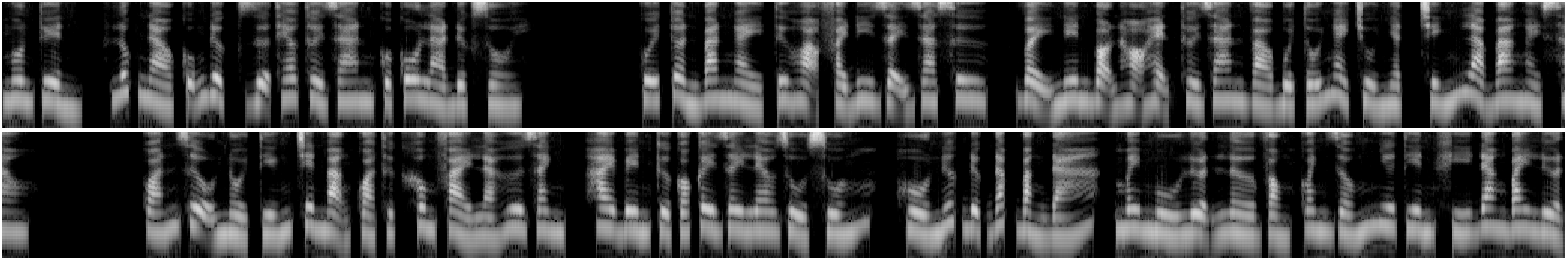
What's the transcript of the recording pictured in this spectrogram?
Môn tuyển, lúc nào cũng được dựa theo thời gian của cô là được rồi. Cuối tuần ban ngày tư họa phải đi dạy gia sư, vậy nên bọn họ hẹn thời gian vào buổi tối ngày Chủ nhật chính là ba ngày sau. Quán rượu nổi tiếng trên mạng quả thực không phải là hư danh, hai bên cửa có cây dây leo rủ xuống, hồ nước được đắp bằng đá, mây mù lượn lờ vòng quanh giống như tiên khí đang bay lượn.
